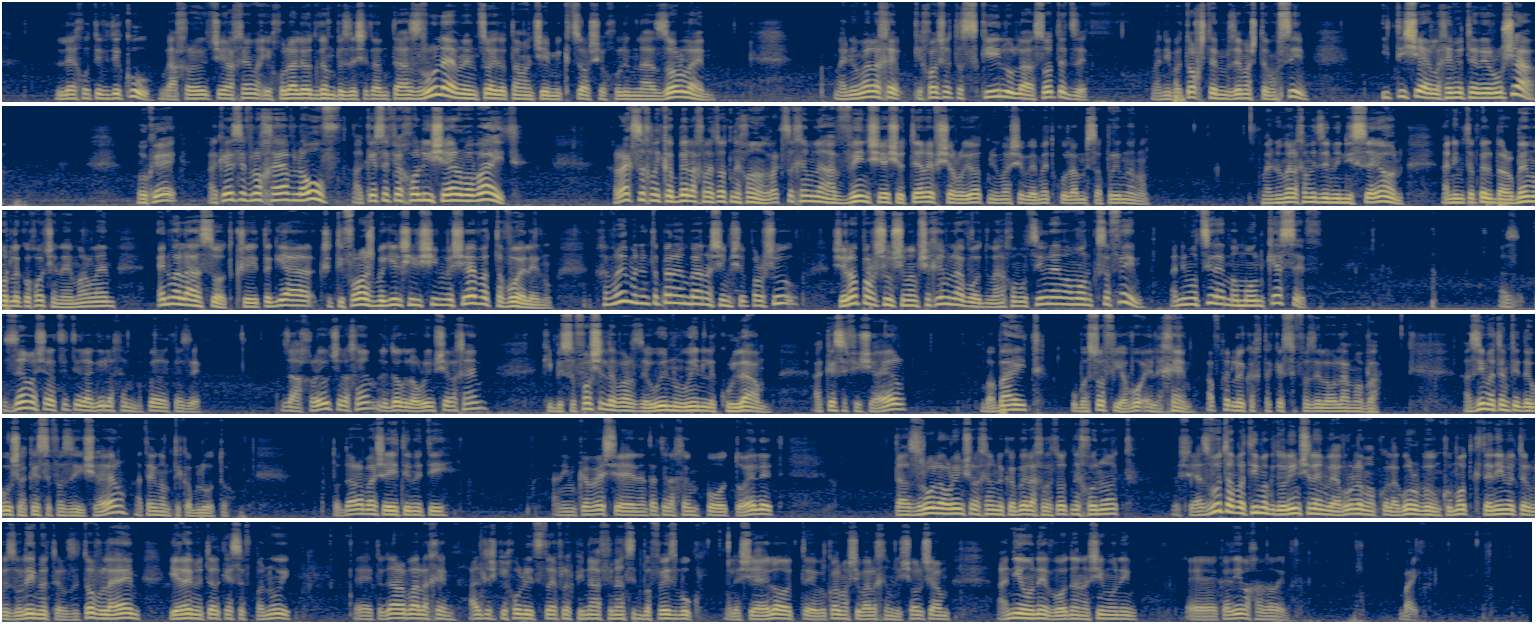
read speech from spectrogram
לכו תבדקו. והאחריות שלכם יכולה להיות גם בזה שאתם תעזרו להם למצוא את אותם אנשי מקצוע שיכולים לעזור להם. ואני אומר לכם, ככל שתשכילו לעשות את זה, ואני בטוח שזה מה שאתם עושים, היא תישאר לכם יותר ירושה, אוקיי? הכסף לא חייב לעוף, הכסף יכול להישאר בבית. רק צריך לקבל החלטות נכונות, רק צריכים להבין שיש יותר אפשרויות ממה שבאמת כולם מספרים לנו. ואני אומר לכם את זה מניסיון. אני מטפל בהרבה מאוד לקוחות שנאמר להם, אין מה לעשות, כשתגיע, כשתפרוש בגיל 67, תבוא אלינו. חברים, אני מטפל היום באנשים שפרשו, שלא פרשו, שממשיכים לעבוד, ואנחנו מוציאים להם המון כספים. אני מוציא להם המון כסף. אז זה מה שרציתי להגיד לכם בפרק הזה. זה האחריות שלכם לדאוג להורים שלכם, כי בסופו של דבר זה ווין ווין לכולם. הכסף יישאר בבית, ובסוף יבוא אליכם. אף אחד לא ייקח את הכסף הזה לעולם הבא. אז אם אתם תדאגו שהכסף הזה יישאר, אתם גם תקבלו אותו. תודה רבה שהייתם איתי. אני מקווה שנתתי לכם פה תועלת. תעזרו להורים שלכם לקבל החלטות נכונות, ושיעזבו את הבתים הגדולים שלהם ויעברו לגור במקומות קטנים יותר וזולים יותר. זה טוב להם, יהיה להם יותר כסף פנוי. Uh, תודה רבה לכם. אל תשכחו להצטרף לפינה הפיננסית בפייסבוק, לשאלות uh, וכל מה שבא לכם לשאול שם. אני עונה ועוד אנשים עונים. Uh, קדימה חברים. ביי.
